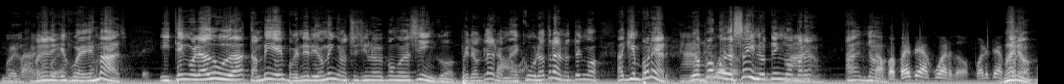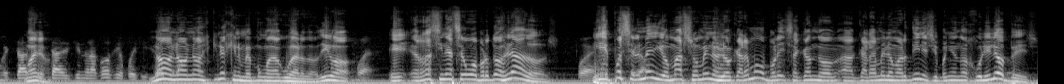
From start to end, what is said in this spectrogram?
Bueno, ponele que juegue. Es más, y tengo la duda también, porque Neri Domínguez no sé si no lo pongo de 5. Pero claro, me descubro atrás, no tengo a quién poner. Ah, lo pongo de 6, no tengo para. Ah, no, no ponete de acuerdo, ponete de acuerdo, bueno, porque estás, bueno. estás diciendo una cosa y después No, no, no, es que no es que no me pongo de acuerdo. Digo, eh, Racing hace agua por todos lados. y después el medio más o menos lo que armó, por ahí sacando a Caramelo Martínez y poniendo a Juli López.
